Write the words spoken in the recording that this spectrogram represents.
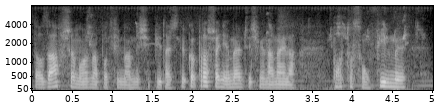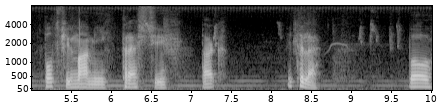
To zawsze można pod filmami się pytać, tylko proszę nie męczyć mnie na maila. Po to są filmy, pod filmami, treści, tak? I tyle. Bo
